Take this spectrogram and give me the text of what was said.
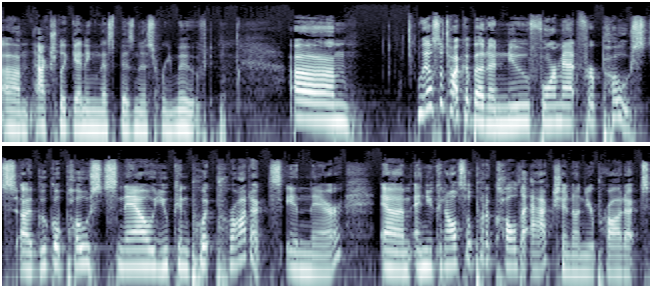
um, actually getting this business removed. Um, we also talk about a new format for posts. Uh, Google Posts now you can put products in there um, and you can also put a call to action on your product.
